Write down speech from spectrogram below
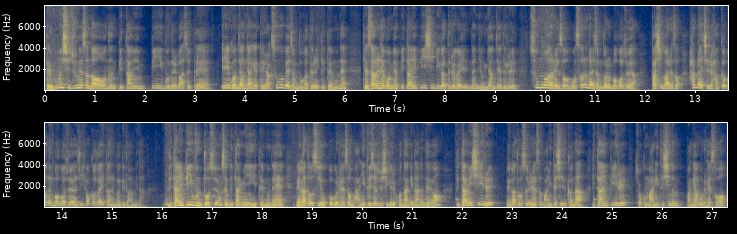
대부분 시중에서 나오는 비타민 B군을 봤을 때 1일 권장량의 대략 20배 정도가 들어있기 때문에 계산을 해보면 비타민 B12가 들어가 있는 영양제들을 20알에서 뭐 30알 정도를 먹어줘야 다시 말해서 한 달치를 한꺼번에 먹어줘야지 효과가 있다는 거기도 합니다. 비타민 B군 도 수용성 비타민이기 때문에 메가도스 요법을 해서 많이 드셔주시기를 권하긴 하는데요. 비타민 C를 메가도스를 해서 많이 드시거나 비타민 B를 조금 많이 드시는 방향으로 해서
